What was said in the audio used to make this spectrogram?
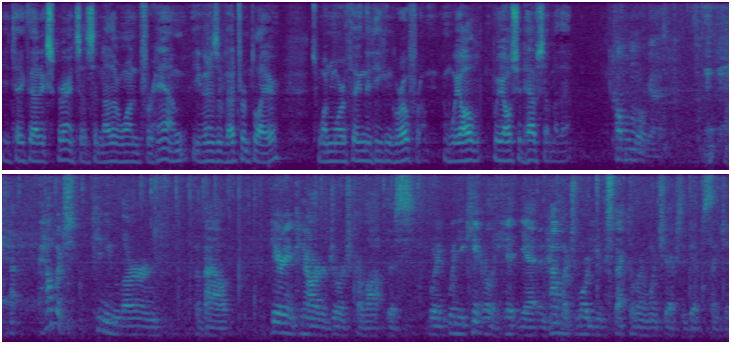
You take that experience. That's another one for him, even as a veteran player. It's one more thing that he can grow from, and we all we all should have some of that. Couple more guys. How much can you learn about Darian Kinnard or George Karlaftis when, when you can't really hit yet, and how much more do you expect to learn once you actually get up to St. Joe?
